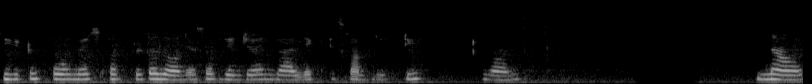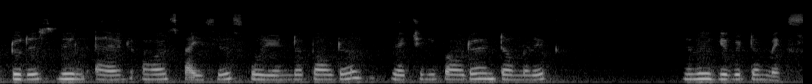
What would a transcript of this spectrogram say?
3 to 4 minutes until the rawness of ginger and garlic is completely gone now to this we'll add our spices, coriander powder, red chili powder and turmeric and we'll give it a mix.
